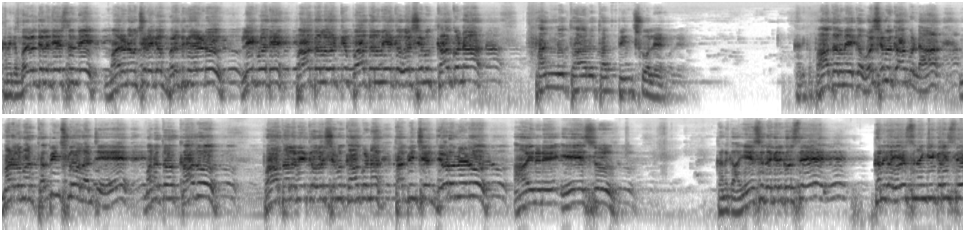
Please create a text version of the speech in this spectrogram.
కనుక బైబిల్ తెలియజేస్తుంది మరణం చూడక బ్రతుకు లేకపోతే పాతల వరకు పాతల యొక్క వర్షము కాకుండా తన్ను తాను తప్పించుకోలేడు. కనుక పాతలం యొక్క వశము కాకుండా మనల్ని మనం తప్పించుకోవాలంటే మనతో కాదు. పాతల యొక్క వశము కాకుండా తప్పించే దేవుడు ఉన్నాడు ఆయననే యేసు. కనుక యేసు దగ్గరికి వస్తే కనుక యేసుని అంగీకరిస్తే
